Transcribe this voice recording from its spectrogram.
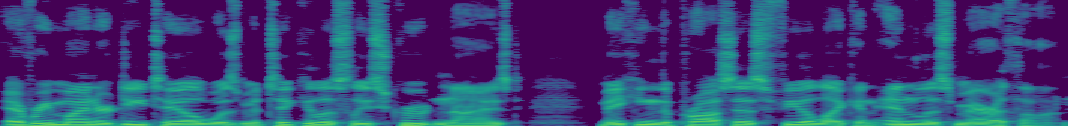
Every minor detail was meticulously scrutinized, making the process feel like an endless marathon.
